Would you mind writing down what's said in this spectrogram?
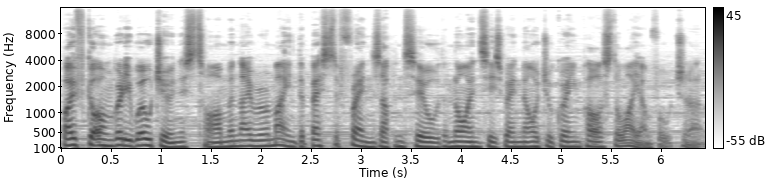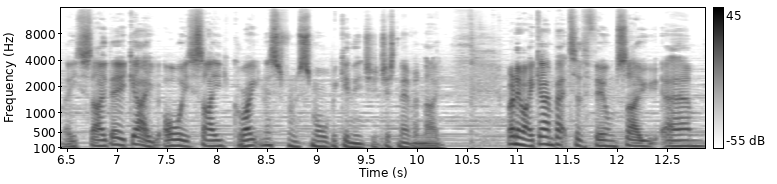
both got on really well during this time, and they remained the best of friends up until the 90s when Nigel Green passed away, unfortunately. So there you go. I always say greatness from small beginnings, you just never know. But anyway, going back to the film, so um,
